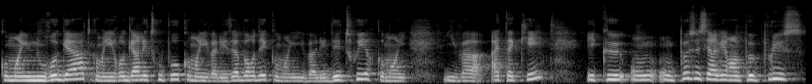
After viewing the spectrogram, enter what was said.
comment il nous regarde, comment il regarde les troupeaux, comment il va les aborder, comment il va les détruire, comment il, va attaquer, et qu'on on peut se servir un peu plus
